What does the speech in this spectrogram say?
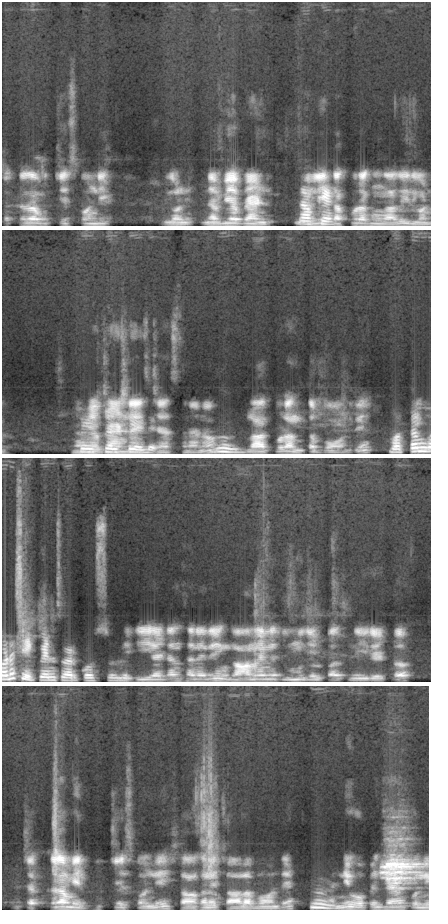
చక్కగా బుక్ చేసుకోండి. ఇదిగోండి నవ్య బ్రాండ్. తక్కువ రకం కాదు. ఇదిగోండి చేస్తున్నాను. క్లాత్ కూడా అంత బాగుంది. మొత్తం కూడా సీక్వెన్స్ వర్క్ వస్తుంది. ఈ ఐటమ్స్ అనేది ఇంకా ఆన్లైన్లో దుమ్ము దొలపాల్సిన ఈ రేట్లో చక్కగా మీరు బుక్ చేసుకోండి. స్టాక్ అనేది చాలా బాగుంటాయి. అన్ని ఓపెన్ చేయడానికి కొన్ని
